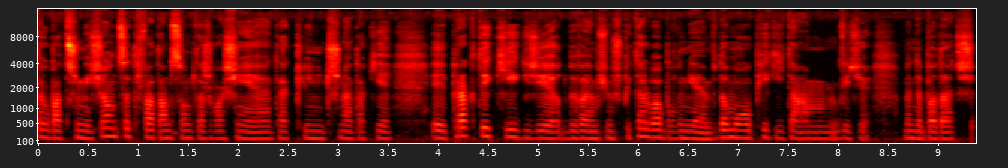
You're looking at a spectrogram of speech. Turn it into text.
To chyba trzy miesiące trwa. Tam są też właśnie te kliniczne takie y, praktyki, gdzie odbywają się w szpitalu albo nie wiem, w domu opieki. Tam, wiecie, będę badać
